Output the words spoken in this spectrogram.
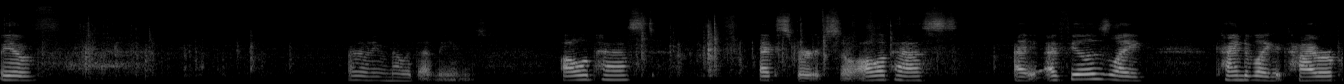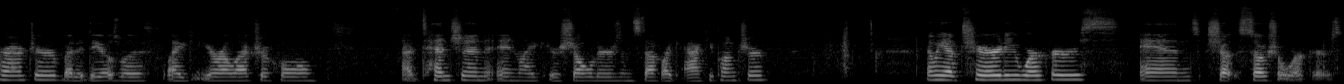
we have, I don't even know what that means, Allopath experts. So Allopath, I, I feel is like kind of like a chiropractor, but it deals with like your electrical uh, tension in like your shoulders and stuff like acupuncture. Then we have charity workers and social workers.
